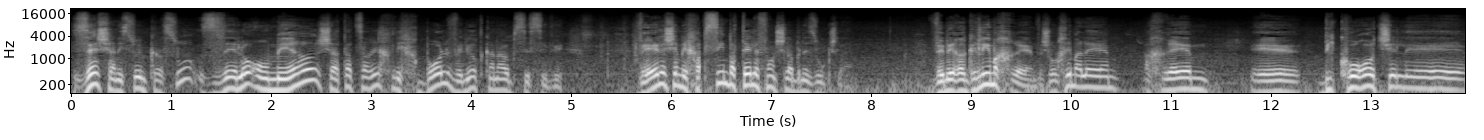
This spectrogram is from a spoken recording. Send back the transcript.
זה שהנישואים קרסו, זה לא אומר שאתה צריך לכבול ולהיות קנה אובססיבי. ואלה שמחפשים בטלפון של הבני זוג שלהם, ומרגלים אחריהם, ושולחים עליהם אחריהם אה, ביקורות של אה,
